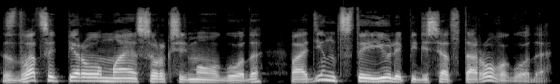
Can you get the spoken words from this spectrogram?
С 21 мая 47 года по 11 июля 1952 года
